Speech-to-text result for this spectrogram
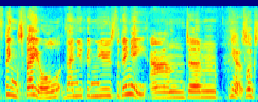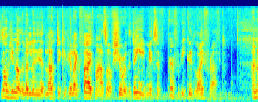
things fail, then you can use the dinghy. And um, Yeah, as long as, long as you're not in the middle of the Atlantic, if you're like five miles offshore, the dinghy makes a perfectly good life raft. An-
